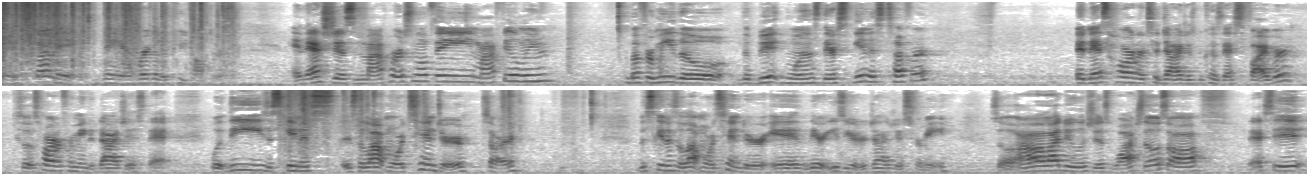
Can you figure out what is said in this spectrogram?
on your stomach than regular cucumbers. And that's just my personal thing, my feeling. But for me, the the big ones, their skin is tougher. And that's harder to digest because that's fiber. So it's harder for me to digest that. With these, the skin is, is a lot more tender. Sorry the skin is a lot more tender and they're easier to digest for me. So all I do is just wash those off. That's it.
